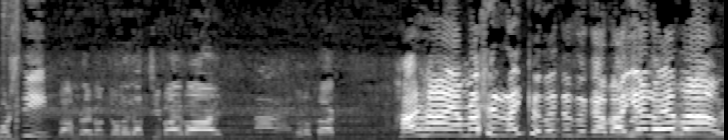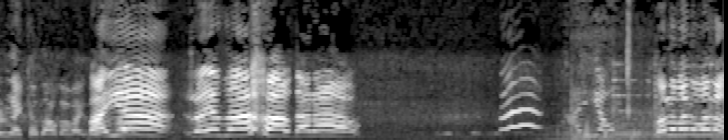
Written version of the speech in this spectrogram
করছি আমরা এখন চলে যাচ্ছি বাই বাই। তোরা থাক। হাই হাই আমরা রাইখা যাইতেছে গা ভাইয়া লয়ে যাও। ভাইয়া লয়ে যাও দাঁড়াও। বলো বলো বলো।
